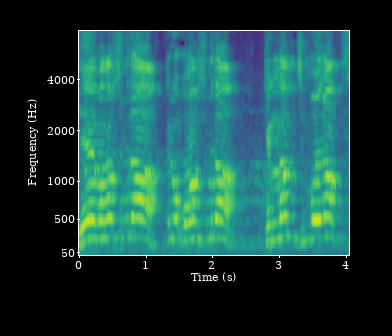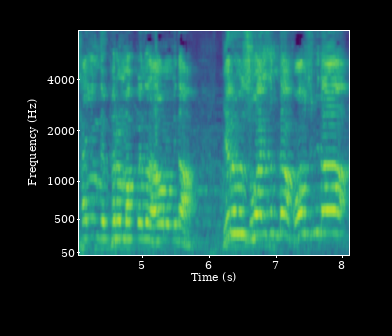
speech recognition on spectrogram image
예 반갑습니다 그리고 고맙습니다 경남 진보연합 상임대표를 맡고 있는 하원호입니다 여러분 수고하셨습니다 고맙습니다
